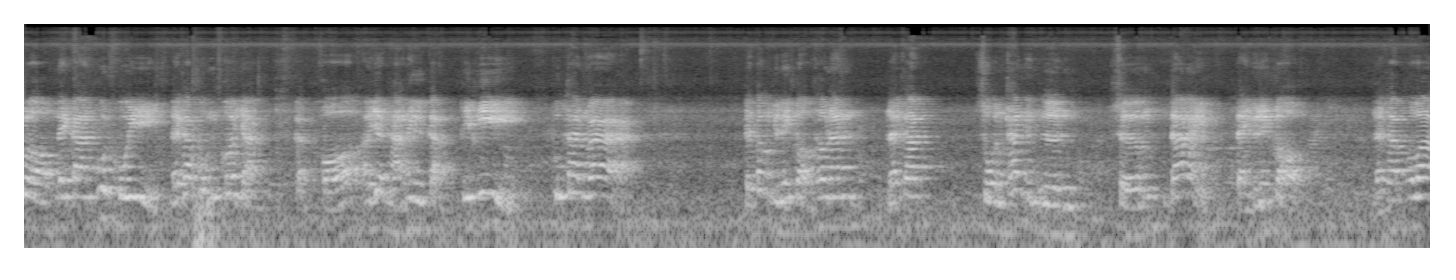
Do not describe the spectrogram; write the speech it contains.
กรอบในการพูดคุยนะครับ ผมก็อยากขออนุญาตหารือกับพี่ๆทุกท่านว่า จะต้องอยู่ในกรอบเท่านั้นนะครับ ส่วนท่านอื่นๆเสริมได้แต่อยู่ในกรอบนะครับ เพราะว่า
